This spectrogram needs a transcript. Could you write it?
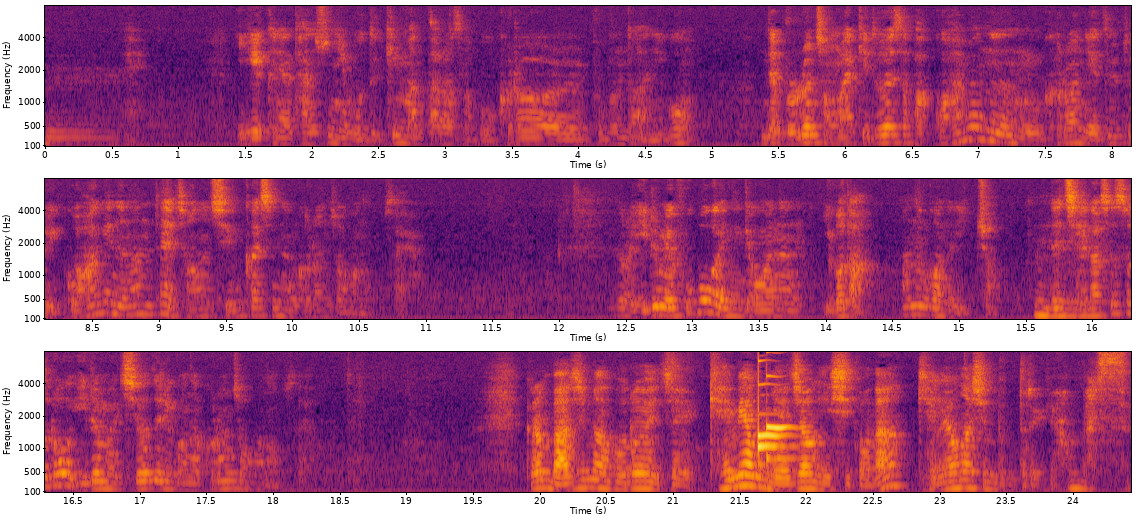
음, 이게 그냥 단순히 뭐 느낌만 따라서 뭐 그럴 부분도 아니고 근데 물론 정말 기도해서 받고 하면은 그런 예들도 있고 하기는 한데 저는 지금까지는 그런 적은 없어요. 이름에 후보가 있는 경우에는 이거다 하는 거는 있죠. 근데 음. 제가 스스로 이름을 지어드리거나 그런 적은 없어요. 네. 그럼 마지막으로 이제 개명 예정이시거나 개명하신 분들에게 한 말씀.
